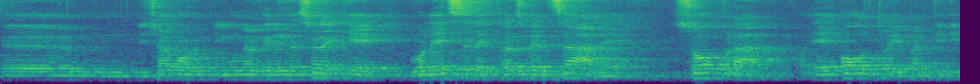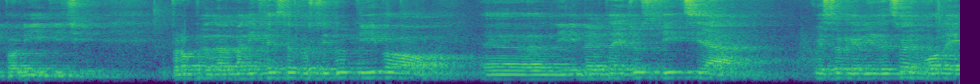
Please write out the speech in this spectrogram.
ehm, diciamo di un'organizzazione che vuole essere trasversale sopra e oltre i partiti politici. Proprio dal manifesto costitutivo eh, di libertà e giustizia questa organizzazione vuole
